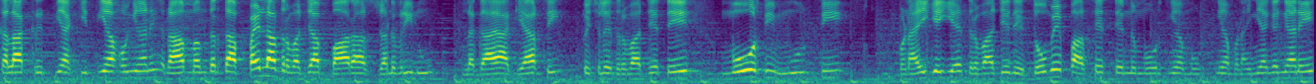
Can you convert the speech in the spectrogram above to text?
ਕਲਾਕ੍ਰਿਤੀਆਂ ਕੀਤੀਆਂ ਹੋਈਆਂ ਨੇ। ਰਾਮ ਮੰਦਿਰ ਦਾ ਪਹਿਲਾ ਦਰਵਾਜ਼ਾ 12 ਜਨਵਰੀ ਨੂੰ ਲਗਾਇਆ ਗਿਆ ਸੀ। ਪਿਛਲੇ ਦਰਵਾਜ਼ੇ ਤੇ ਮੋਰ ਦੀ ਮੂਰਤੀ ਬਣਾਈ ਗਈ ਹੈ। ਦਰਵਾਜ਼ੇ ਦੇ ਦੋਵੇਂ ਪਾਸੇ ਤਿੰਨ ਮੋਰ ਦੀਆਂ ਮੂਰਤੀਆਂ ਬਣਾਈਆਂ ਗਈਆਂ ਨੇ,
